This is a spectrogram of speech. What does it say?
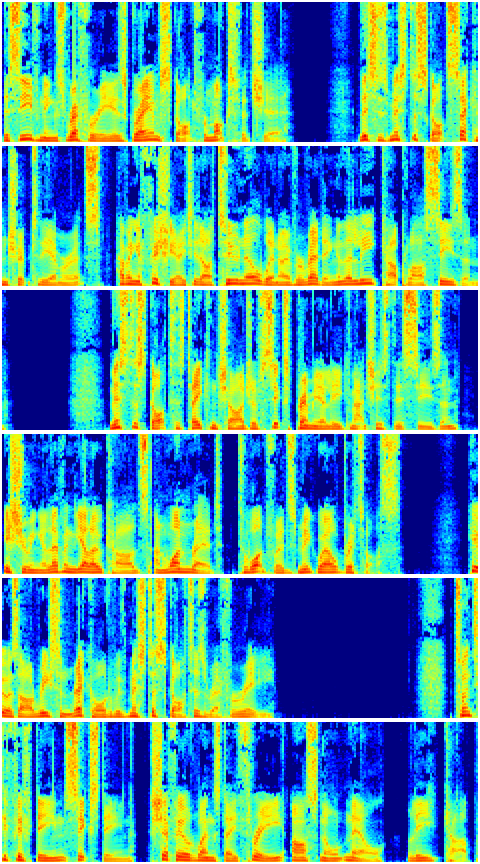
This evening's referee is Graham Scott from Oxfordshire. This is Mr. Scott's second trip to the Emirates, having officiated our 2 0 win over Reading in the League Cup last season. Mr. Scott has taken charge of six Premier League matches this season, issuing 11 yellow cards and one red to Watford's Miguel Britos. Here is our recent record with Mr. Scott as referee. 2015 16, Sheffield Wednesday 3, Arsenal nil, League Cup.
